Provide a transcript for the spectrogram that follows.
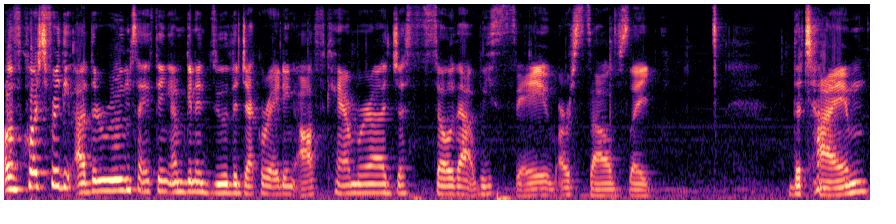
Of course, for the other rooms, I think I'm gonna do the decorating off camera just so that we save ourselves, like, the time.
